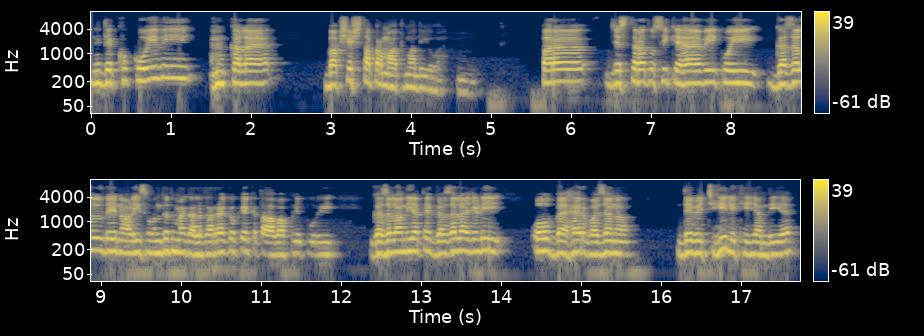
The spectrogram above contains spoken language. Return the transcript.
ਨਹੀਂ ਦੇਖੋ ਕੋਈ ਵੀ ਕਲਾ ਬਖਸ਼ਿਸ਼ ਤਾਂ ਪਰਮਾਤਮਾ ਦੀ ਉਹ ਹੈ। ਪਰ ਜਿਸ ਤਰ੍ਹਾਂ ਤੁਸੀਂ ਕਿਹਾ ਹੈ ਵੀ ਕੋਈ ਗਜ਼ਲ ਦੇ ਨਾਲ ਹੀ ਸੰਬੰਧਿਤ ਮੈਂ ਗੱਲ ਕਰ ਰਿਹਾ ਕਿਉਂਕਿ ਕਿਤਾਬ ਆਪਣੀ ਪੂਰੀ ਗਜ਼ਲਾਂ ਦੀ ਹੈ ਤੇ ਗਜ਼ਲ ਹੈ ਜਿਹੜੀ ਉਹ ਬਹਿਰ ਵਜ਼ਨ ਦੇ ਵਿੱਚ ਹੀ ਲਿਖੀ ਜਾਂਦੀ ਹੈ।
